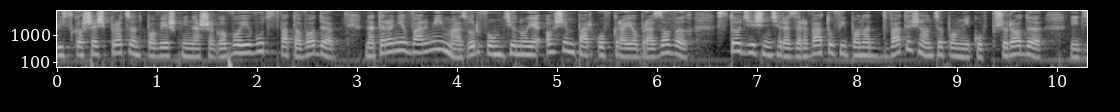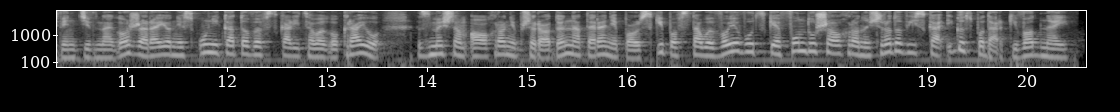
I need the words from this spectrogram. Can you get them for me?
Blisko 6% powierzchni naszego województwa to wody. Na terenie Warmii i Mazur funkcjonuje 8 parków krajobrazowych, 110 rezerwatów i ponad 2000 pomników przyrody. Nic więc dziwnego, że rejon jest unikatowy w skali całego kraju. Z myślą o ochronie przyrody na terenie Polski powstały wojewódzkie fundusze ochrony środowiska i gospodarki wodnej.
